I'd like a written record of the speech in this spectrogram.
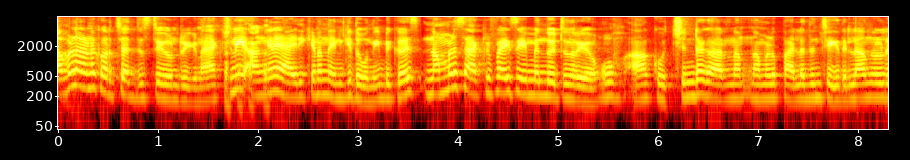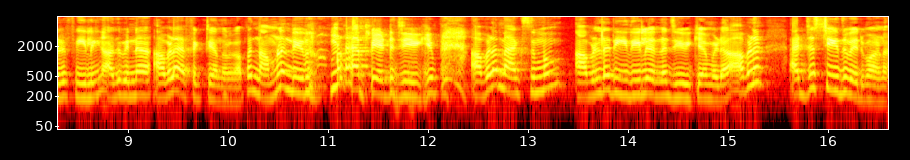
അവളാണ് കുറച്ച് അഡ്ജസ്റ്റ് ചെയ്തുകൊണ്ടിരിക്കുന്നത് ആക്ച്വലി അങ്ങനെ ആയിരിക്കണം എന്ന് എനിക്ക് തോന്നി. ബിക്കോസ് നമ്മൾ സാക്രിഫൈസ് ചെയ്യുമ്പോൾ എന്ത് പറ്റുന്നറിയോ? ഓ ആ കൊച്ചിന്റെ കാരണം നമ്മൾ പലതും ചെയ്തില്ല എന്നുള്ളൊരു ഫീലിംഗ് അത് പിന്നെ അവളെ എഫക്ട് ചെയ്യാൻ തുടങ്ങും. അപ്പൊ നമ്മൾ എന്ത് ചെയ്തു നമ്മൾ ഹാപ്പി ആയിട്ട് ജീവിക്കും. അവളെ മാക്സിമം അവളുടെ രീതിയിൽ തന്നെ ജീവിക്കാൻ വിടുക. അവൾ അഡ്ജസ്റ്റ് ചെയ്ത് വരുവാണ്.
